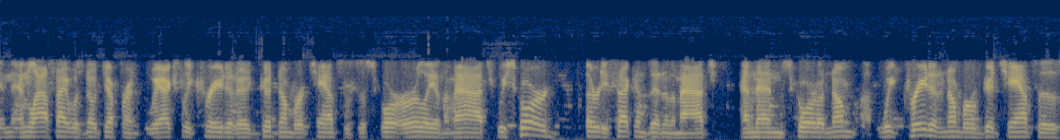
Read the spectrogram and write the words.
and, and last night was no different. We actually created a good number of chances to score early in the match. We scored 30 seconds into the match and then scored a number. We created a number of good chances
